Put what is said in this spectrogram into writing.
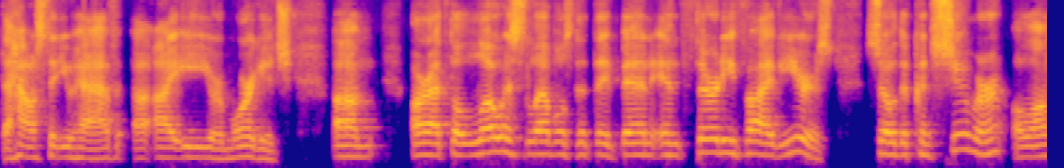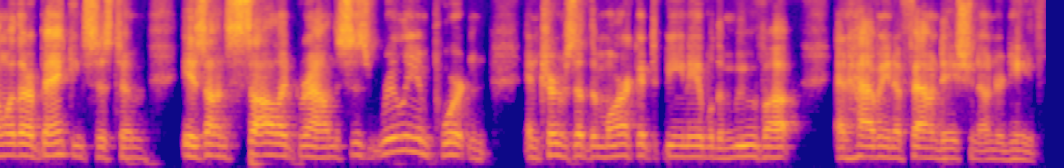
the house that you have, uh, i.e., your mortgage, um, are at the lowest levels that they've been in 35 years. So the consumer, along with our banking system, is on solid ground. This is really important in terms of the market being able to move up and having a foundation underneath.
